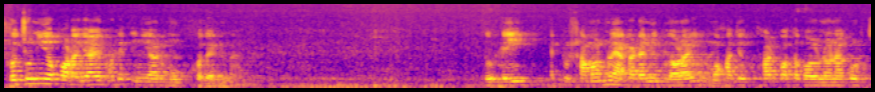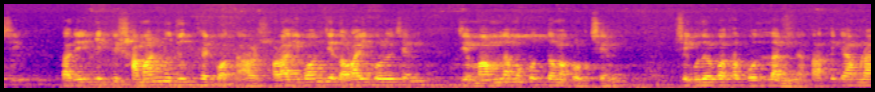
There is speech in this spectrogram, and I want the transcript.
শোচনীয় পরাজয় ঘটে, তিনি আর মুখ খোলেন না। তো এই একটু সামান্য একাডেমিক লড়াই, মহাযোদ্ধার কথা বর্ণনা করছি কাজে একটি সামান্য যুদ্ধের কথা। আর সারা জীবন যে লড়াই করেছেন, যে মামলা মোকদ্দমা করছেন, সেগুলোর কথা বললামই না, তা থেকে আমরা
